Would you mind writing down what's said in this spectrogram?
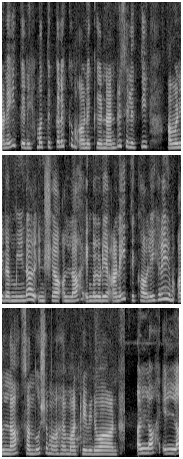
அனைத்து நிஹ்மத்துக்களுக்கும் அவனுக்கு நன்றி செலுத்தி அவனிடம் மீண்டால் இன்ஷா அல்லாஹ் எங்களுடைய அனைத்து கவலைகளையும் அல்லாஹ் சந்தோஷமாக மாற்றிவிடுவான். அல்லாஹ் எல்லா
